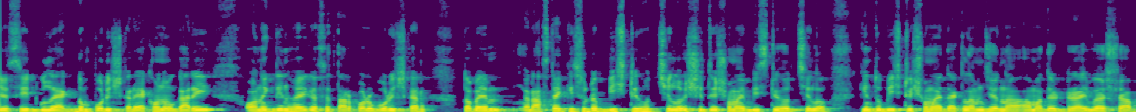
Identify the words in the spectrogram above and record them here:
যে সিটগুলো একদম পরিষ্কার। এখনও গাড়ি অনেক দিন হয়ে গেছে, তারপরও পরিষ্কার। তবে রাস্তায় কিছুটা বৃষ্টি হচ্ছিল, শীতের সময় বৃষ্টি হচ্ছিল, কিন্তু বৃষ্টির সময় দেখলাম যে না, আমাদের ড্রাইভার সাহেব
